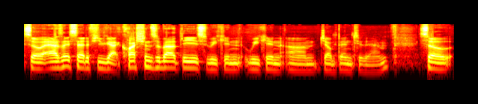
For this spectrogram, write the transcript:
So as I said, if you've got questions about these, we can we can um, jump into them. So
